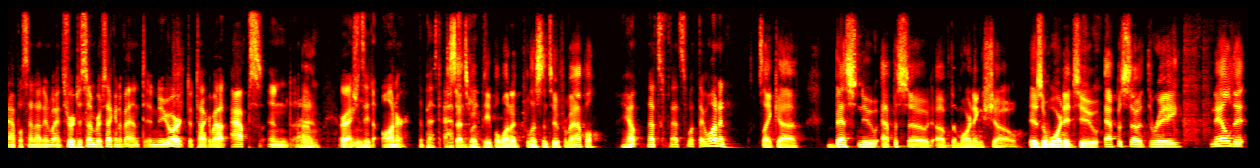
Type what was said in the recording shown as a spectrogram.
Apple sent out invites for December second event in New York to talk about apps and um, or I should say to honor the best apps. That's and what games. people want to listen to from Apple. Yep, that's that's what they wanted. It's like uh, best new episode of the morning show is awarded to episode three. Nailed it.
